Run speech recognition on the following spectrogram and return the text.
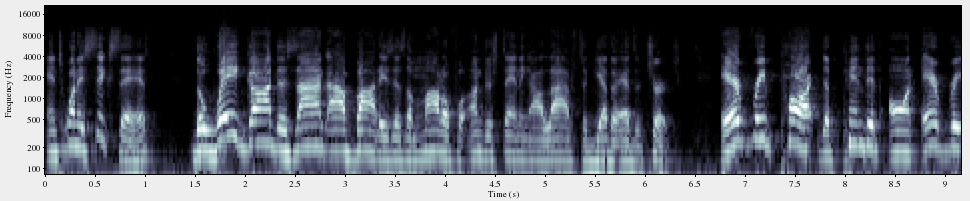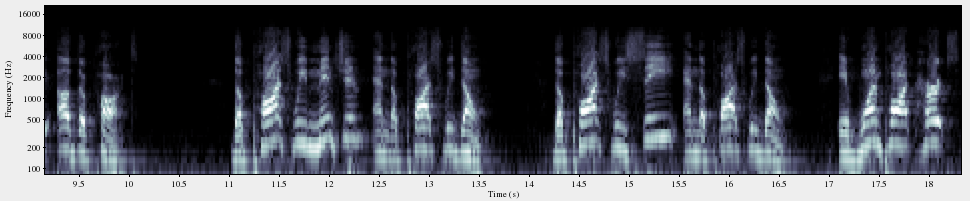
and 26 says, "The way God designed our bodies is a model for understanding our lives together as a church. Every part depended on every other part. The parts we mention and the parts we don't. The parts we see and the parts we don't. If one part hurts,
